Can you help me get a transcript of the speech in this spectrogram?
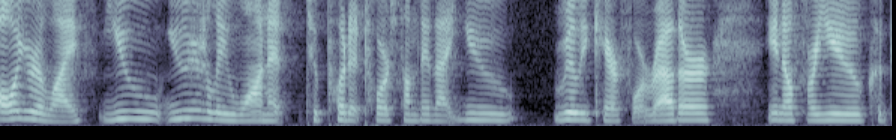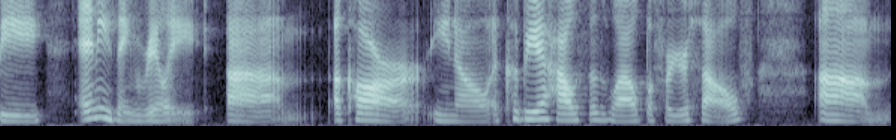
all your life, you usually want it to put it towards something that you really care for. Rather, you know, for you could be anything really. Um, a car, you know, it could be a house as well, but for yourself. Um,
